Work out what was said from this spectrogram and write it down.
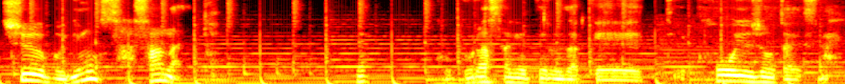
チューブにも刺さないと。ね、こうぶら下げてるだけっていう、こういう状態ですね。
